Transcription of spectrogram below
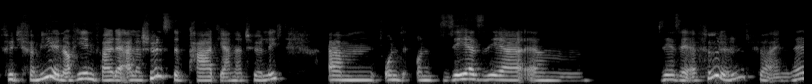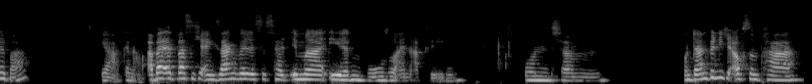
für die Familien auf jeden Fall der allerschönste Part, ja, natürlich. Ähm, und, und sehr, sehr, ähm, sehr, sehr erfüllend für einen selber. Ja, genau. Aber was ich eigentlich sagen will, ist es halt immer irgendwo so ein Abwägen. Und, ähm, und dann bin ich auf so ein paar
